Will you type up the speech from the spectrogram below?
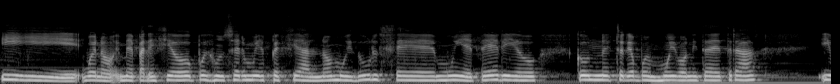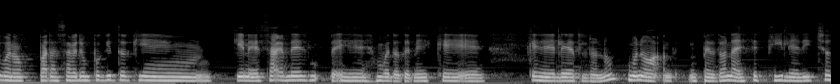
y bueno, me pareció pues un ser muy especial, ¿no? Muy dulce, muy etéreo, con una historia pues muy bonita detrás. Y bueno, para saber un poquito quién, quién es Agnes, eh, bueno, tenéis que que leerlo, ¿no? Bueno, perdona, es Cecilia, he dicho,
